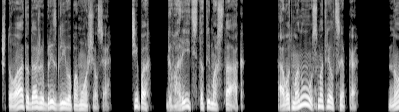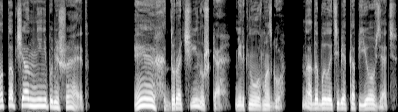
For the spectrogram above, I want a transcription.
что Ата даже брезгливо поморщился. Типа «говорить-то ты мастак». А вот Ману смотрел цепко. Но топчан мне не помешает. «Эх, дурачинушка!» — мелькнуло в мозгу. «Надо было тебе копье взять.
